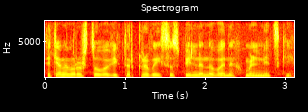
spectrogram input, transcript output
Тетяна Ворожцова, Віктор Кривий, Суспільне новини, Хмельницький.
